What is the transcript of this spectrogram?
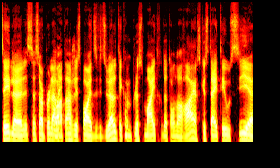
Tu sais, c'est un peu l'avantage des sports individuels. Tu es comme plus maître de ton horaire. Est-ce que ça a été aussi euh,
